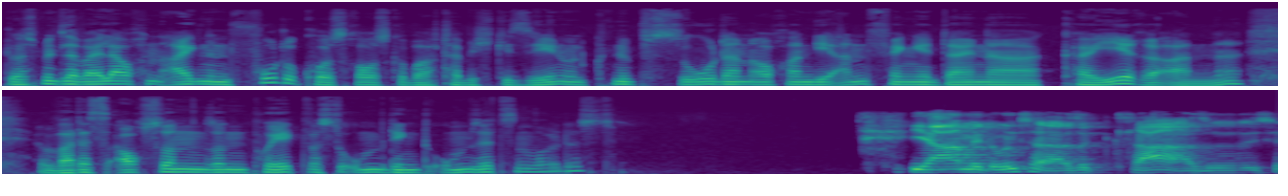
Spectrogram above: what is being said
Du hast mittlerweile auch einen eigenen Fotokurs rausgebracht, habe ich gesehen, und knüpfst so dann auch an die Anfänge deiner Karriere an. Ne? War das auch so ein, so ein Projekt, was du unbedingt umsetzen wolltest? Ja, mitunter. Also klar, also ich,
